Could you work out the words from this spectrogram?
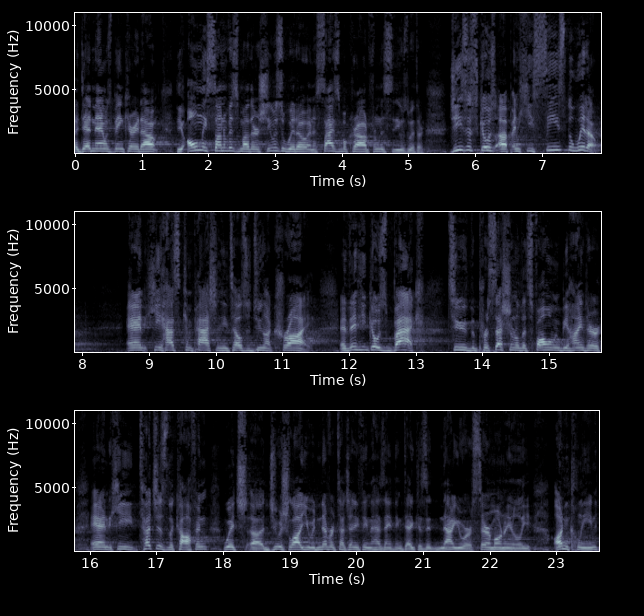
a dead man was being carried out. The only son of his mother, she was a widow, and a sizable crowd from the city was with her. Jesus goes up and he sees the widow. And he has compassion. He tells her, Do not cry. And then he goes back to the processional that's following behind her, and he touches the coffin, which uh, Jewish law you would never touch anything that has anything dead because now you are ceremonially unclean.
